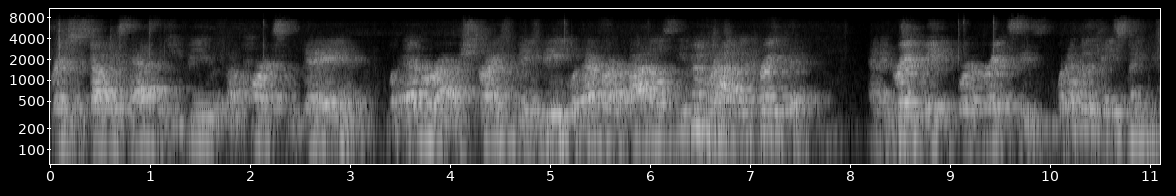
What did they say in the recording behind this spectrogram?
Gracious God, we ask that you be with our hearts today and whatever our strife may be, whatever our battles, even if we're having a great day and a great week or a great season, whatever the case may be.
